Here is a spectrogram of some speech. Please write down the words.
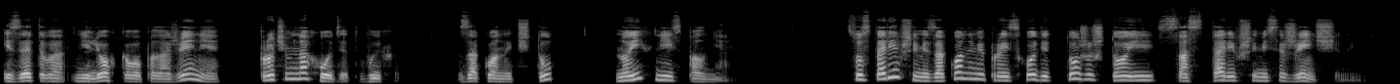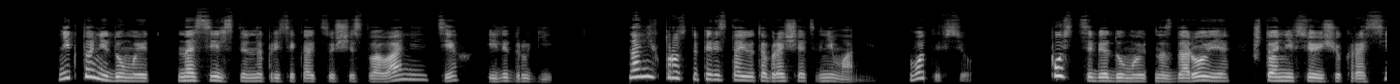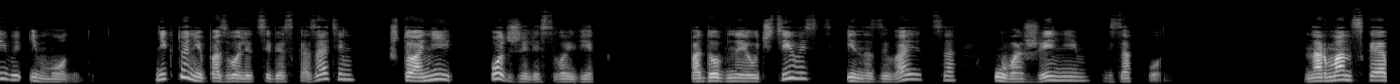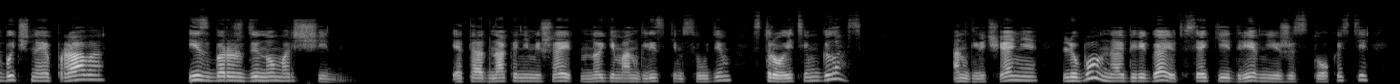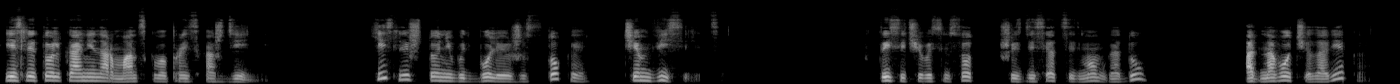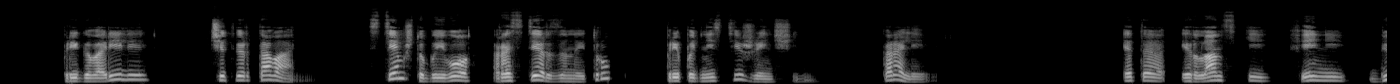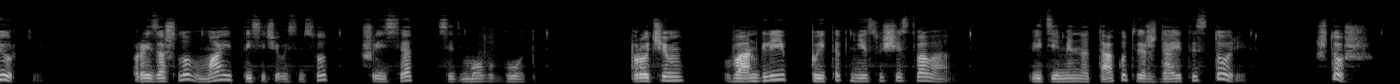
Из этого нелегкого положения, впрочем, находят выход. Законы чтут, но их не исполняют. С устаревшими законами происходит то же, что и с состарившимися женщинами. Никто не думает насильственно пресекать существование тех или других. На них просто перестают обращать внимание. Вот и все. Пусть себе думают на здоровье, что они все еще красивы и молоды. Никто не позволит себе сказать им, что они отжили свой век. Подобная учтивость и называется уважением к закону. Нормандское обычное право изборождено морщинами. Это, однако, не мешает многим английским судьям строить им глазки. Англичане любовно оберегают всякие древние жестокости, если только они нормандского происхождения. Есть ли что-нибудь более жестокое, чем виселица? В 1867 году одного человека приговорили к четвертованию с тем, чтобы его растерзанный труп преподнести женщине, королеве. Это ирландский Фени Бюрки. Произошло в мае 1867 года. Впрочем, в Англии пыток не существовало. Ведь именно так утверждает история. Что ж,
